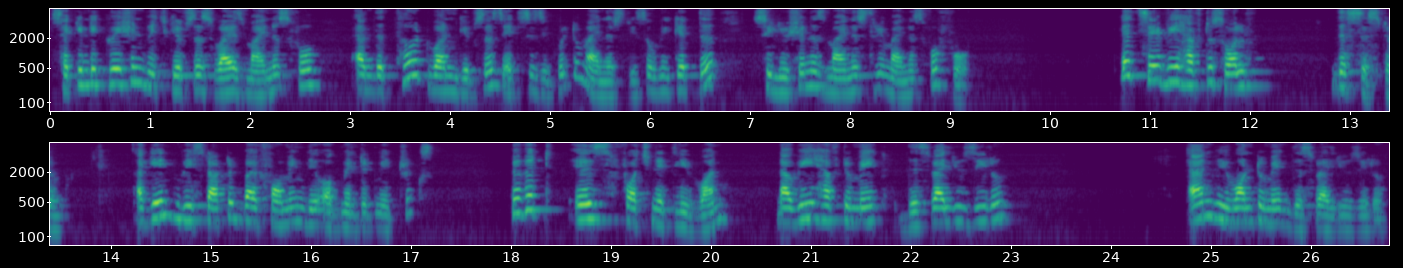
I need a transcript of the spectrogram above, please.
second equation which gives us y is minus 4 and the third one gives us x is equal to minus 3. So we get the solution is minus 3 minus 4 4. Let's say we have to solve this system. Again we started by forming the augmented matrix Pivot is fortunately 1. Now we have to make this value 0 and we want to make this value 0.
